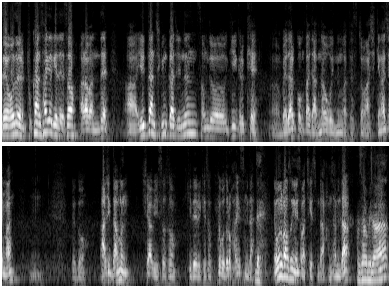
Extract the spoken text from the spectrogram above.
네, 오늘 북한 사격에 대해서 알아봤는데, 아, 일단 지금까지는 성적이 그렇게 어, 메달권까지 안 나오고 있는 것 같아서 좀 아쉽긴 하지만, 음, 그래도 아직 남은 시합이 있어서 기대를 계속 해보도록 하겠습니다. 네. 네, 오늘 방송 여기서 마치겠습니다. 감사합니다. 감사합니다.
